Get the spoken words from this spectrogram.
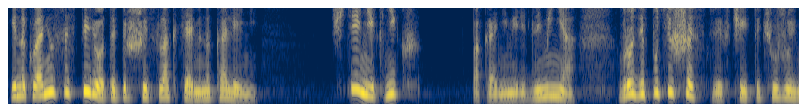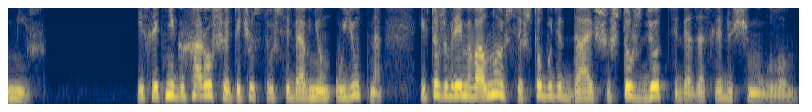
и наклонился вперед, опершись локтями на колени. Чтение книг, по крайней мере для меня, вроде путешествия в чей-то чужой мир. Если книга хорошая, ты чувствуешь себя в нем уютно и в то же время волнуешься, что будет дальше, что ждет тебя за следующим углом.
